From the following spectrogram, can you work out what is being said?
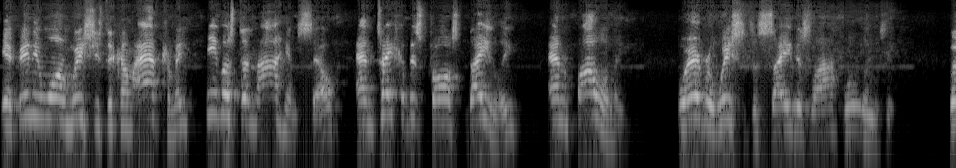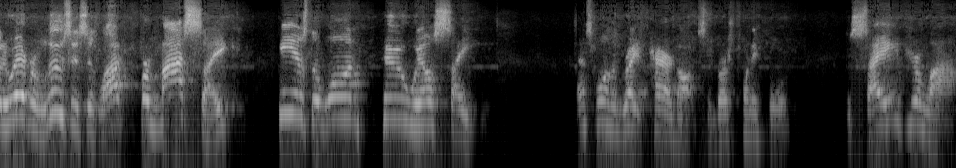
If anyone wishes to come after me, he must deny himself and take up his cross daily and follow me. Whoever wishes to save his life will lose it. But whoever loses his life for my sake, he is the one who will save it. That's one of the great paradoxes in verse 24. To save your life,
